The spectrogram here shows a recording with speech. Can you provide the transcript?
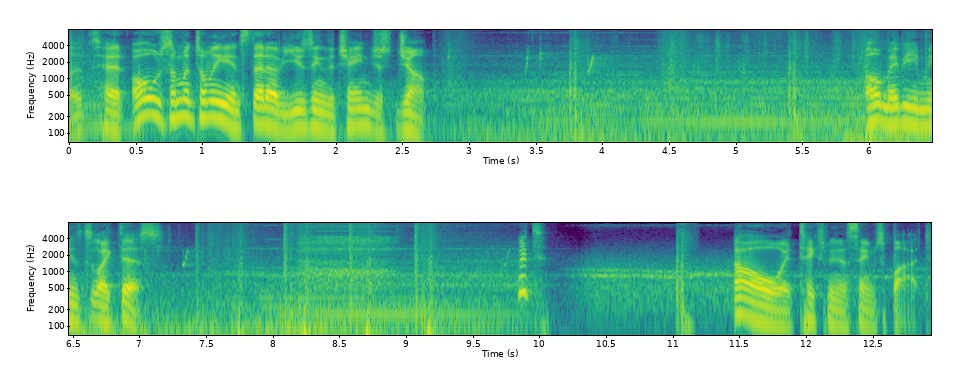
Let's head. Oh, someone told me instead of using the chain, just jump. Oh, maybe he means like this. Oh, it takes me to the same spot.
